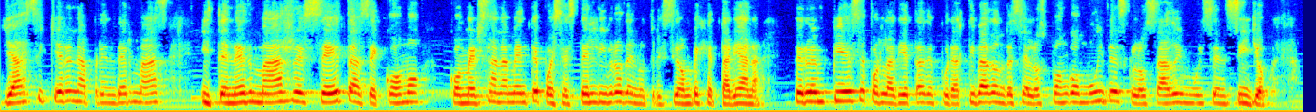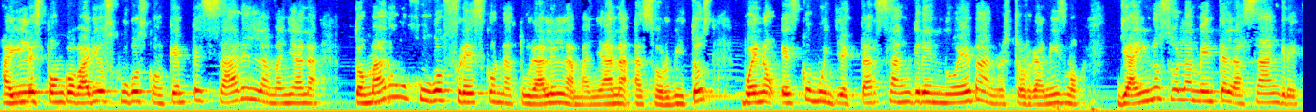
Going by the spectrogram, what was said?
Ya si quieren aprender más y tener más recetas de cómo comer sanamente, pues está el libro de nutrición vegetariana. Pero empiece por la dieta depurativa donde se los pongo muy desglosado y muy sencillo. Ahí les pongo varios jugos con que empezar en la mañana. Tomar un jugo fresco natural en la mañana a sorbitos, bueno, es como inyectar sangre nueva a nuestro organismo. Y ahí no solamente la sangre,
